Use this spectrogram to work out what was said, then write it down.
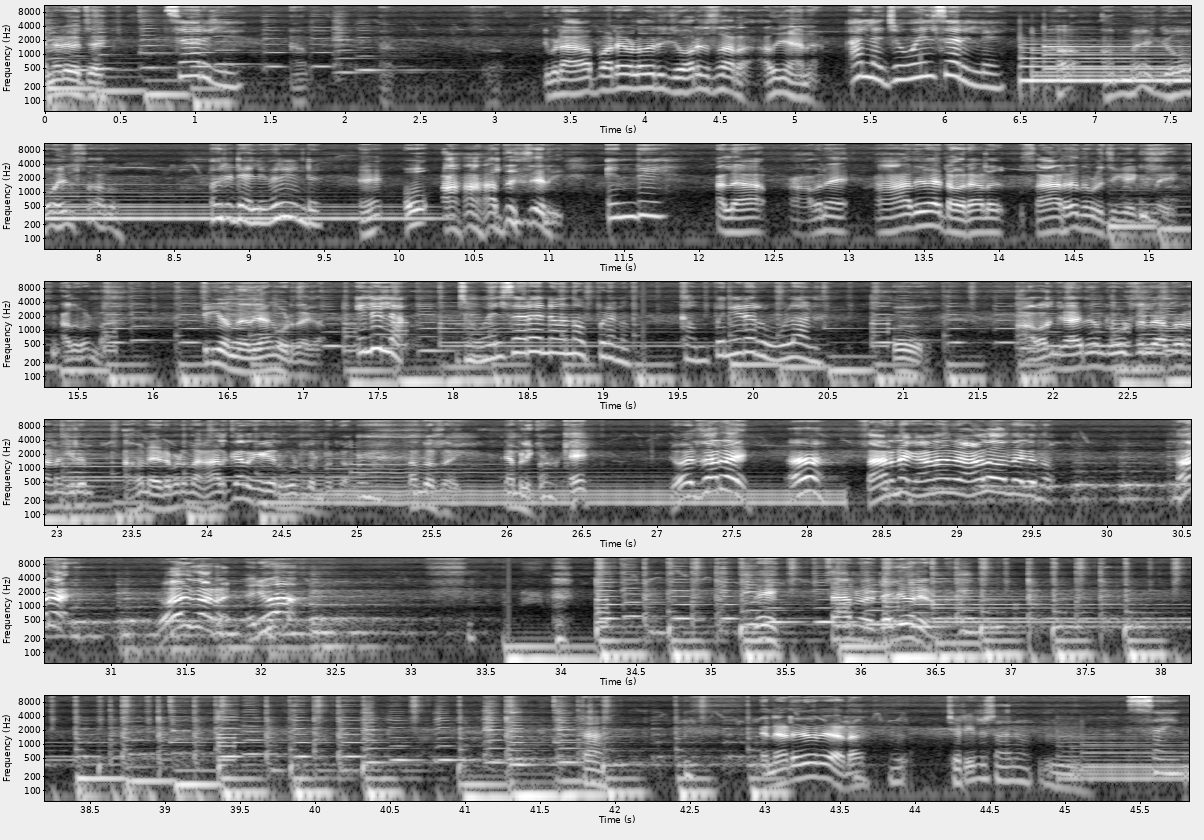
എന്നോട് വെച്ചേ സാറില്ലേ? ഇവിടെ ആകപ്പാടെ ഉള്ളത് ഒരു ജോർജ് സാറാ അത് ഞാനാ. അല്ല ജോയൽ സാറില്ലേ? അമ്മേ ജോയൽ സാറോ. ഒരു ഡെലിവറി ഉണ്ട്. ഓ അത് ശരി. എന്തേ? അല്ല അവനെ ആദ്യമായിട്ടാ ഒരാൾ സാറേ എന്ന് വിളിച്ച് കേൾക്കുന്നേ. അതുകൊണ്ടാ. ഇങ്ങനെ ഞാൻ കൊടുത്തേക്കാം. ഇല്ലില്ല ജോയൽ സാർ എന്നെ വന്ന് ഒപ്പിടണം. കമ്പനിയുടെ റൂളാണ്. ഓ അവൻ കാര്യം റൂൾസ് ഇല്ലാത്തവനാണെങ്കിലും അവൻ ഇടപെടുന്ന ആൾക്കാർക്കൊക്കെ റൂൾസ് ഉണ്ടല്ലോ. സന്തോഷമായി ഞാൻ വിളിക്കാം. ഏ ജോയൽ സാറേ സാറിനെ കാണാൻ ഒരാൾ വന്നേക്കുന്നു. സാറേ ജോയൽ സാറേ. വരുവാ? ദേ, സാറിന് ഡെലിവറി ഉണ്ട്. താ എന്നാ ഡെലിവറി ആടാ? ചെറിയൊരു സാധനം. സൈൻ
